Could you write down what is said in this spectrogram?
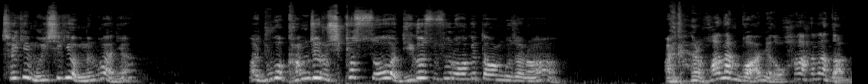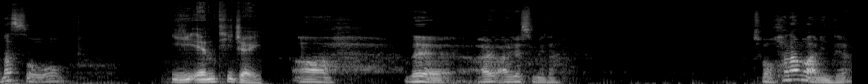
책임 의식이 없는 거 아니야? 아, 누가 강제로 시켰어. 네가 스스로 하겠다고 한 거잖아. 아, 나는 화난 거 아니야. 너 화 하나도 안 났어. ENTJ, 아, 네, 알, 알겠습니다. 저 화난 거 아닌데요?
